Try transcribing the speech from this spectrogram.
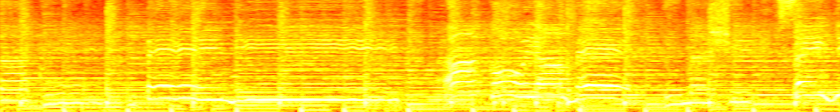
ပေးမိအကိုရမယ်ဒီမရှိစိတ်ည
